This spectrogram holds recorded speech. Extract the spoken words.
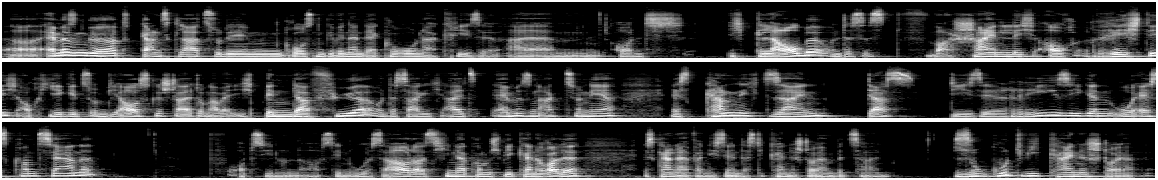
Äh, Amazon gehört ganz klar zu den großen Gewinnern der Corona-Krise. Ähm, und ich glaube, und das ist wahrscheinlich auch richtig, auch hier geht es um die Ausgestaltung, aber ich bin dafür, und das sage ich als Amazon-Aktionär, es kann nicht sein, dass diese riesigen US-Konzerne, ob sie nun aus den USA oder aus China kommen, spielt keine Rolle. Es kann einfach nicht sein, dass die keine Steuern bezahlen. So gut wie keine Steuern.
